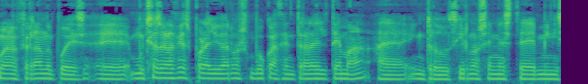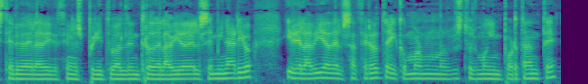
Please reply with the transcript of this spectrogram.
Bueno, Fernando, pues eh, muchas gracias por ayudarnos un poco a centrar el tema, a introducirnos en este ministerio de la dirección espiritual dentro de la vida del seminario y de la vida del sacerdote, y como hemos visto es muy importante.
